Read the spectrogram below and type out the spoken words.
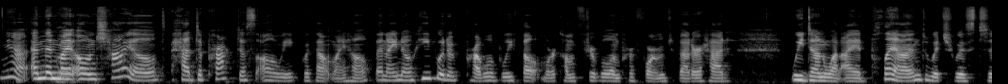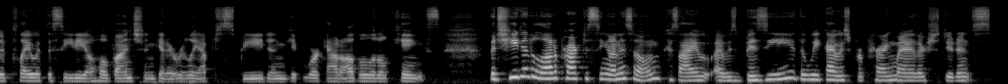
Yeah. And then my own child had to practice all week without my help. And I know he would have probably felt more comfortable and performed better had we done what I had planned, which was to play with the CD a whole bunch and get it really up to speed and get, work out all the little kinks. But he did a lot of practicing on his own because I, I was busy the week I was preparing my other students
